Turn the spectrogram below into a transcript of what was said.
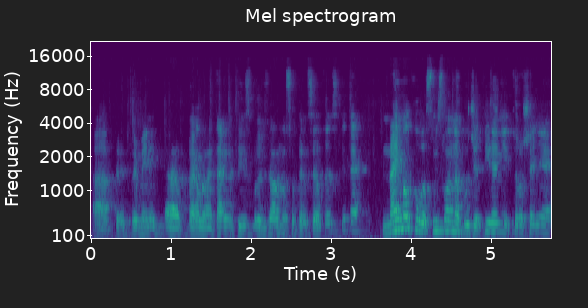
а, предвремени парламентарните избори заедно со председателските, најмалку во смисла на буџетирање и трошење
